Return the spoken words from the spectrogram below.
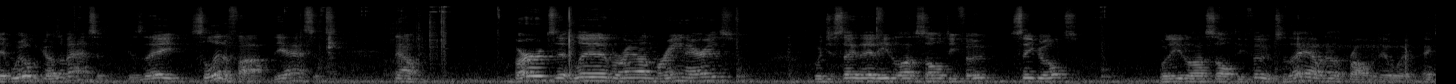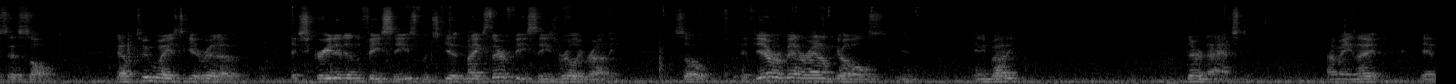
It will because of acid, because they solidify the acids. Now, birds that live around marine areas, would you say they'd eat a lot of salty food? Seagulls would eat a lot of salty food, so they have another problem to deal with, excess salt. They have two ways to get rid of it. They excrete it in the feces, which get, makes their feces really runny. So, if you ever been around gulls, anybody? They're nasty. I mean, they, if,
